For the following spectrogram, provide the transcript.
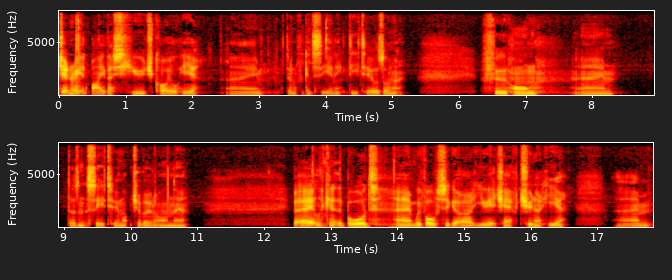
generated by this huge coil here. Um, I don't know if we can see any details on it. Fu Hong um, doesn't say too much about it on there. But uh, looking at the board, um, we've obviously got our UHF tuner here um,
